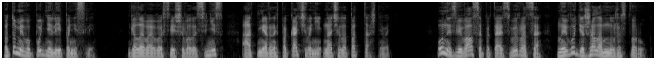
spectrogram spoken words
Потом его подняли и понесли. Голова его свешивалась вниз, а от мерных покачиваний начала подташнивать. Он извивался, пытаясь вырваться, но его держало множество рук.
